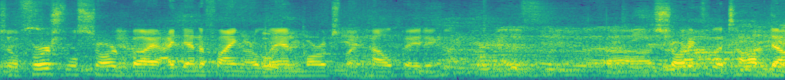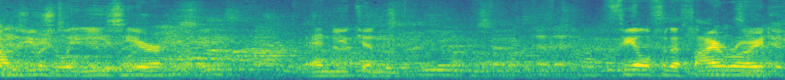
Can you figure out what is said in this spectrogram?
So first we'll start by identifying our landmarks by palpating. Uh, starting from the top down is usually easier, and you can feel for the thyroid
